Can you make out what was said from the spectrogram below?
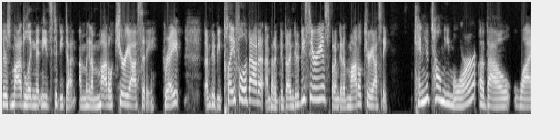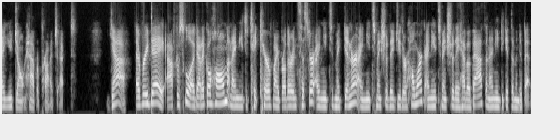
there's modeling that needs to be done. I'm going to model curiosity, right? I'm going to be playful about it, but I'm, I'm going to be serious, but I'm going to model curiosity. Can you tell me more about why you don't have a project? Yeah, every day after school, I got to go home and I need to take care of my brother and sister. I need to make dinner. I need to make sure they do their homework. I need to make sure they have a bath and I need to get them into bed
